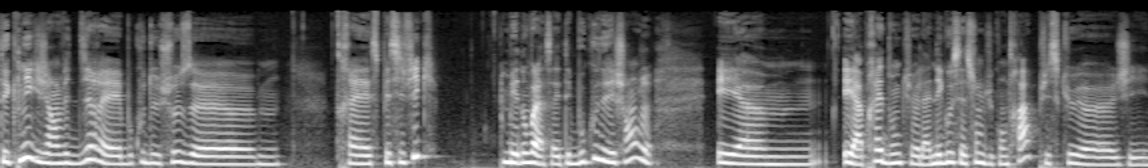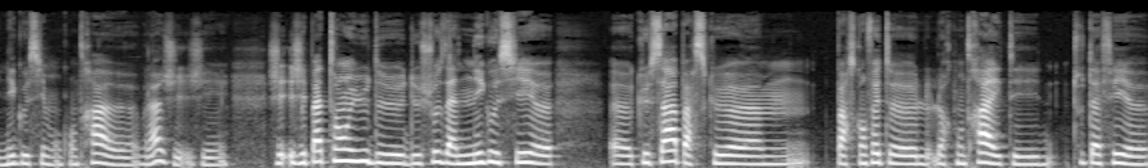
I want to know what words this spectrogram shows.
techniques, j'ai envie de dire, et beaucoup de choses euh, très spécifiques. Mais donc voilà, ça a été beaucoup d'échanges. Et, et, après, donc, la négociation du contrat, puisque j'ai négocié mon contrat, voilà, j'ai pas tant eu de, de, choses à négocier que ça, parce que parce qu'en fait, leur contrat était tout à fait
